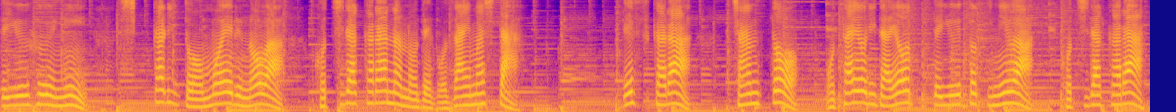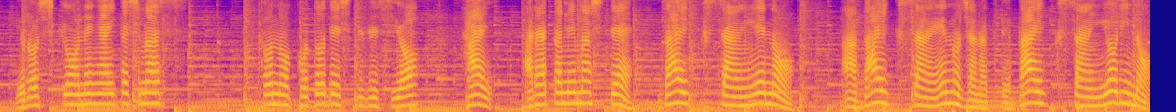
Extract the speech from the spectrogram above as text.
ていう風にしっかりと思えるのはこちらからなのでございました。ですからちゃんとお便りだよっていう時にはこちらからよろしくお願いいたします。とのことでしてですよ。はい。改めましてバイクさんへのあバイクさんへのじゃなくてバイクさんよりの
